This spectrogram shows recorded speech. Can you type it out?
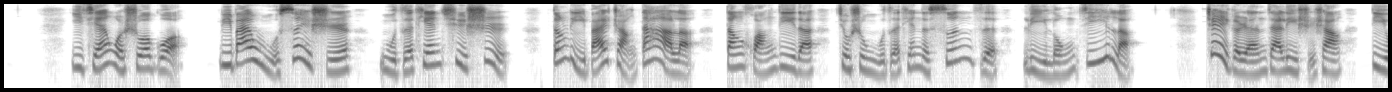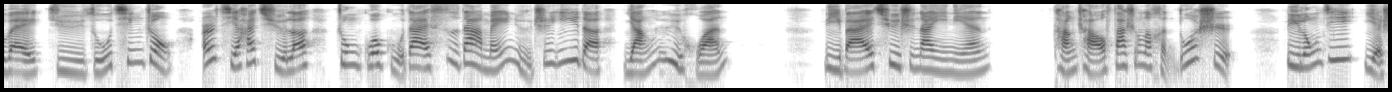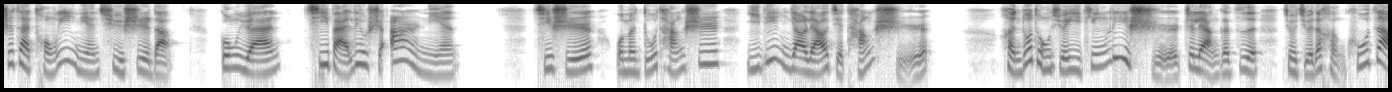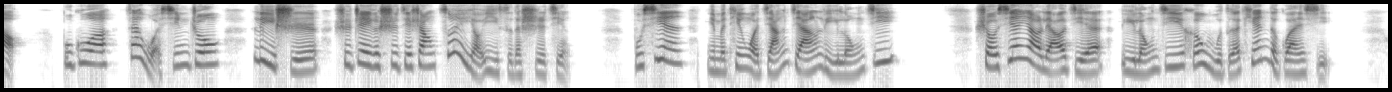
以前我说过。李白五岁时，武则天去世。等李白长大了，当皇帝的就是武则天的孙子李隆基了。这个人在历史上地位举足轻重，而且还娶了中国古代四大美女之一的杨玉环。李白去世那一年，唐朝发生了很多事。李隆基也是在同一年去世的，公元。七百六十二年，其实我们读唐诗一定要了解唐史。很多同学一听“历史”这两个字就觉得很枯燥。不过在我心中，历史是这个世界上最有意思的事情。不信，你们听我讲讲李隆基。首先要了解李隆基和武则天的关系。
